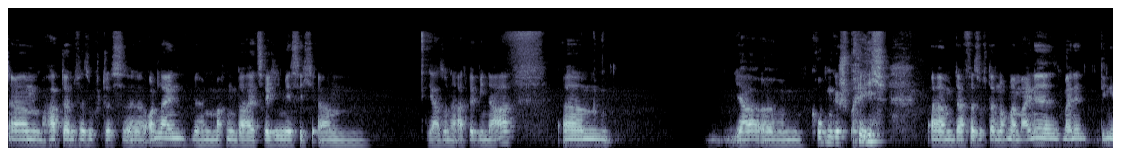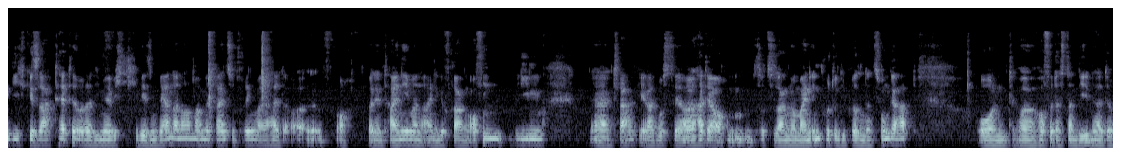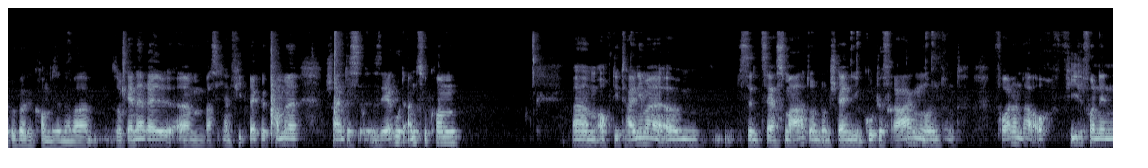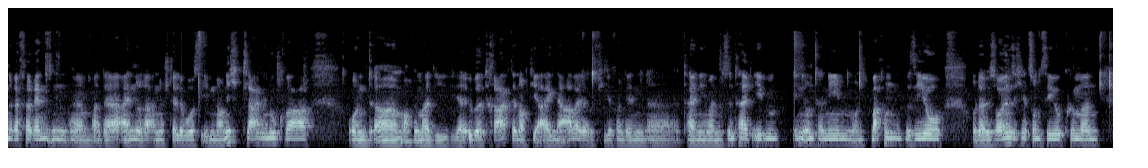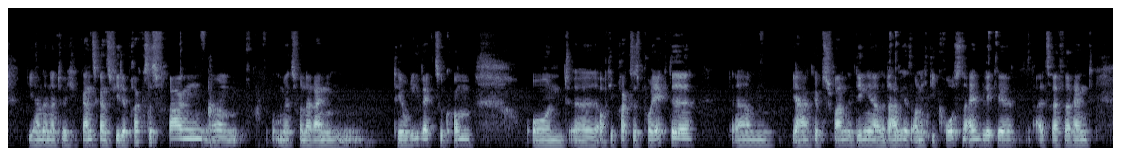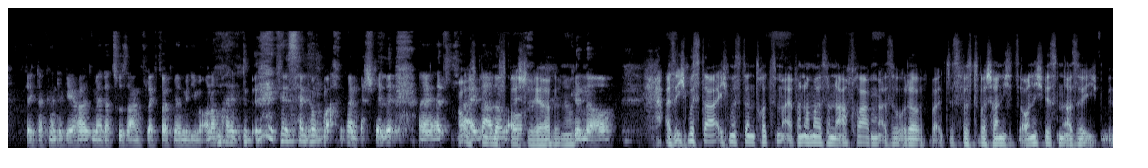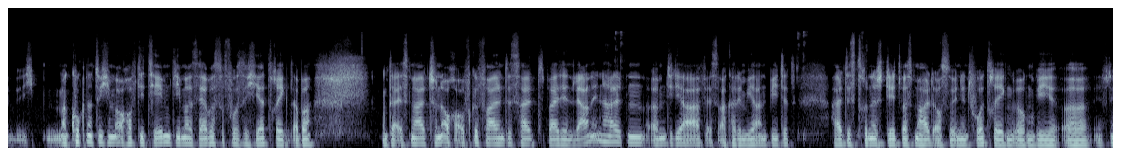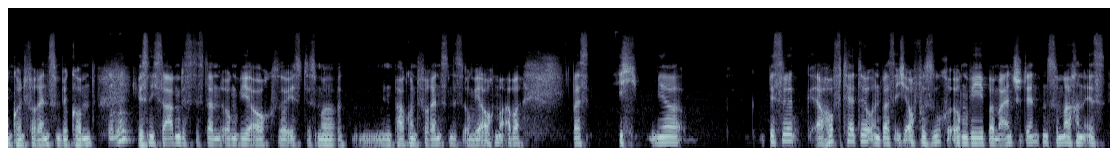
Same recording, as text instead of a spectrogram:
Ähm, habe dann versucht, das äh, online, wir machen da jetzt regelmäßig ähm, ja, so eine Art Webinar, ähm, ja, ähm, Gruppengespräch. Ähm, da versucht dann nochmal meine, meine Dinge, die ich gesagt hätte oder die mir wichtig gewesen wären, dann nochmal mit reinzubringen, weil halt äh, auch bei den Teilnehmern einige Fragen offen blieben. Äh, klar, Gerald wusste hat ja auch sozusagen nur meinen Input und die Präsentation gehabt und äh, hoffe, dass dann die Inhalte rübergekommen sind. Aber so generell, ähm, was ich an Feedback bekomme, scheint es sehr gut anzukommen. Ähm, auch die Teilnehmer ähm, sind sehr smart und, und stellen die gute Fragen und, und fordern da auch viel von den Referenten ähm, an der einen oder anderen Stelle, wo es eben noch nicht klar genug war. Und ähm, auch immer die, der Übertrag dann auf die eigene Arbeit. Also viele von den äh, Teilnehmern sind halt eben in Unternehmen und machen SEO oder sollen sich jetzt um SEO kümmern. Die haben dann natürlich ganz, ganz viele Praxisfragen, ähm, um jetzt von der reinen Theorie wegzukommen. Und äh, auch die Praxisprojekte, ähm, ja, gibt es spannende Dinge. Also da habe ich jetzt auch nicht die großen Einblicke als Referent denke, da könnte Gerald mehr dazu sagen. Vielleicht sollten wir mit ihm auch nochmal eine Sendung machen an der Stelle. Äh, herzliche Einladung. Special, ja, genau. genau. Also ich muss da, ich muss dann trotzdem einfach nochmal so nachfragen, also oder das wirst du wahrscheinlich jetzt auch nicht wissen. Also ich, ich man guckt natürlich immer auch auf die Themen, die man selber so vor sich herträgt, aber und da ist mir halt schon auch aufgefallen, dass halt bei den Lerninhalten, ähm, die die AFS Akademie anbietet, halt das drinne steht, was man halt auch so in den Vorträgen irgendwie äh, auf den Konferenzen bekommt. Mhm. Ich will nicht sagen, dass das dann irgendwie auch so ist, dass man in ein paar Konferenzen das irgendwie auch mal, aber was ich mir ein bisschen erhofft hätte und was ich auch versuche irgendwie bei meinen Studenten zu machen, ist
